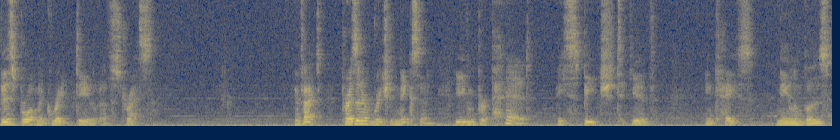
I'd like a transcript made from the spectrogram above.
This brought him a great deal of stress. In fact, President Richard Nixon even prepared a speech to give in case Neil and Buzz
